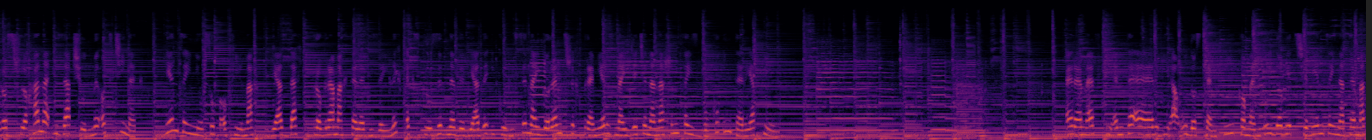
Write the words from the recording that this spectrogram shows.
Rozszlochana Iza, siódmy odcinek. Więcej newsów o filmach, gwiazdach i programach telewizyjnych, ekskluzywne wywiady i kulisy najgorętszych premier znajdziecie na naszym Facebooku Interia Film. RMF i NTR i A udostępnij, komentuj, dowiedz się więcej na temat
